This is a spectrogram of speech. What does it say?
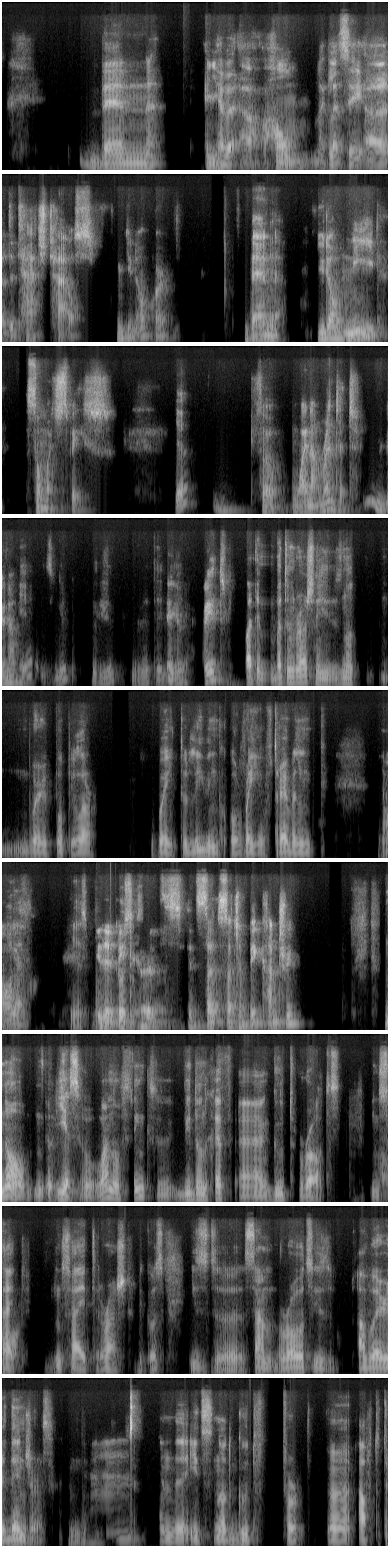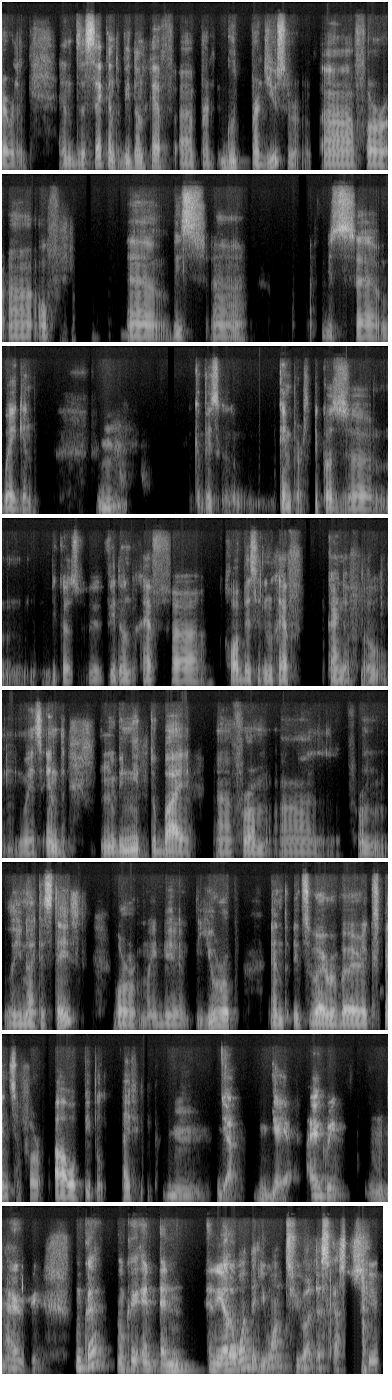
then and you have a, a home, like let's say a detached house, you know, or then Yeah. you don't need so much space. Yeah. So why not rent it? You know. yeah it's good it's good great Yeah. Great. but in, but in russia it's not very popular way to living or way of traveling Oh. yes yes Is it because- because it's, it's such, such a big country? No, yes, one of things we don't have uh, good roads inside Oh. inside Russia because is uh, some roads is are very dangerous and, Mm. and uh, it's not good for uh, auto traveling. And the second, we don't have a pro- good producer uh, for uh, of uh, this uh, this uh, wagon. Mm. with uh, campers because um, because we, don't have uh, hobbies we don't have kind of uh, ways and we need to buy uh, from uh, from the united states or maybe europe and it's very very expensive for our people i think Mm, yeah, yeah, yeah. I agree. Mm, I agree. Okay, okay. And and any other one that you want to uh, discuss here?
